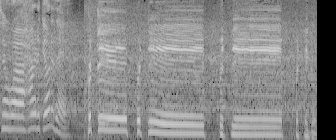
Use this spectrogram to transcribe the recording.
so uh, how did it go today? Pretty, pretty, pretty, pretty good.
